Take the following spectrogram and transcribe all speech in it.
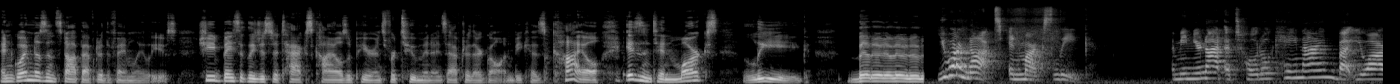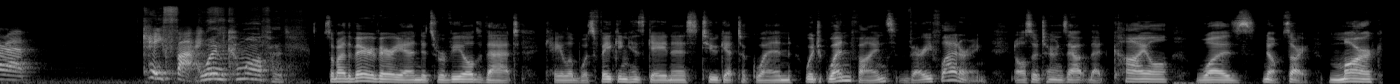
And Gwen doesn't stop after the family leaves. She basically just attacks Kyle's appearance for two minutes after they're gone because Kyle isn't in Mark's league. You are not in Mark's league. I mean, you're not a total K9, but you are a K5. Gwen, come off it. So by the very, very end, it's revealed that Caleb was faking his gayness to get to Gwen, which Gwen finds very flattering. It also turns out that Kyle was, no, sorry, Mark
